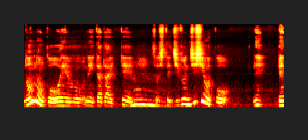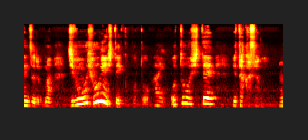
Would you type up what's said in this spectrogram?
どんどんこう応援をねいただいて、うんそして自分自身をこうね弁ずる、まあ、自分を表現していくことはい。を通して豊かさも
